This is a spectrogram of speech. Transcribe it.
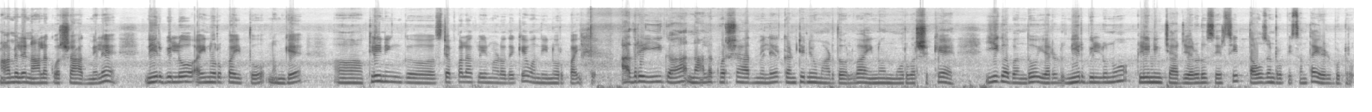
ಆಮೇಲೆ ನಾಲ್ಕು ವರ್ಷ ಆದಮೇಲೆ ನೀರು ಬಿಲ್ಲು ಐನೂರು ರೂಪಾಯಿ ಇತ್ತು ನಮಗೆ. ಕ್ಲೀನಿಂಗ್ ಸ್ಟೆಪ್ಪೆಲ್ಲ ಕ್ಲೀನ್ ಮಾಡೋದಕ್ಕೆ ಒಂದು ಇನ್ನೂರು ರೂಪಾಯಿ ಇತ್ತು. ಆದರೆ ಈಗ ನಾಲ್ಕು ವರ್ಷ ಆದಮೇಲೆ ಕಂಟಿನ್ಯೂ ಮಾಡ್ದೋ ಅಲ್ವಾ? ಇನ್ನೊಂದು ಮೂರು ವರ್ಷಕ್ಕೆ ಈಗ ಬಂದು ಎರಡು, ನೀರು ಬಿಲ್ಲು ಕ್ಲೀನಿಂಗ್ ಚಾರ್ಜ್ ಎರಡೂ ಸೇರಿಸಿ ತೌಸಂಡ್ ರುಪೀಸ್ ಅಂತ ಹೇಳ್ಬಿಟ್ರು.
